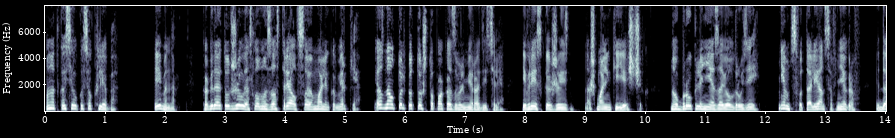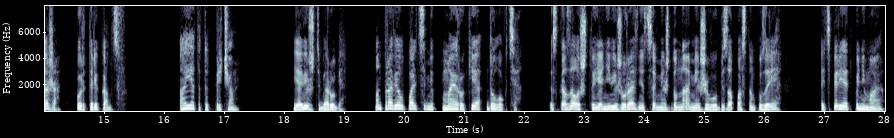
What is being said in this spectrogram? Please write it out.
Он откосил кусок хлеба. «Именно. Когда я тут жил, я словно застрял в своем маленьком мирке. Я знал только то, что показывали мне родители. Еврейская жизнь, наш маленький ящик. Но в Бруклине я завел друзей. Немцев, итальянцев, негров и даже пуэрториканцев. А я-то тут при чем? Я вижу тебя, Руби. Он провел пальцами по моей руке до локтя. Ты сказала, что я не вижу разницы между нами и живу в безопасном пузыре. И теперь я это понимаю.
